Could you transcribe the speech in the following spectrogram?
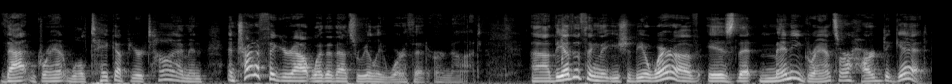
that grant will take up your time and, and try to figure out whether that's really worth it or not. Uh, the other thing that you should be aware of is that many grants are hard to get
